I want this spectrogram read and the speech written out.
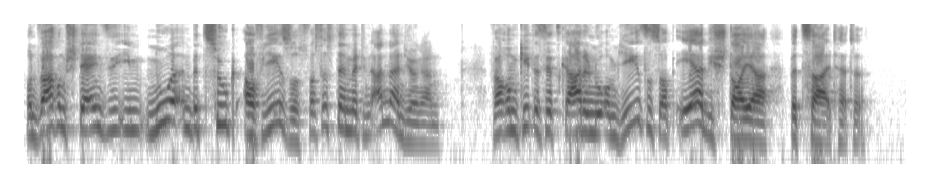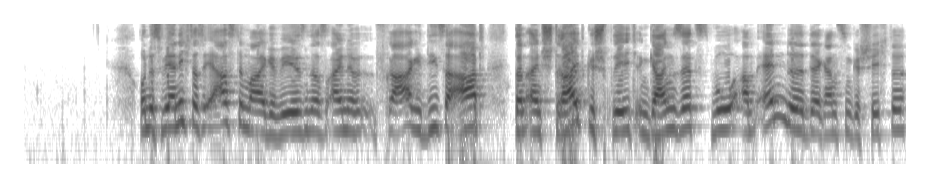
und warum stellen sie ihm nur in Bezug auf Jesus? Was ist denn mit den anderen Jüngern? Warum geht es jetzt gerade nur um Jesus, ob er die Steuer bezahlt hätte? Und es wäre nicht das erste Mal gewesen, dass eine Frage dieser Art dann ein Streitgespräch in Gang setzt, wo am Ende der ganzen Geschichte,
